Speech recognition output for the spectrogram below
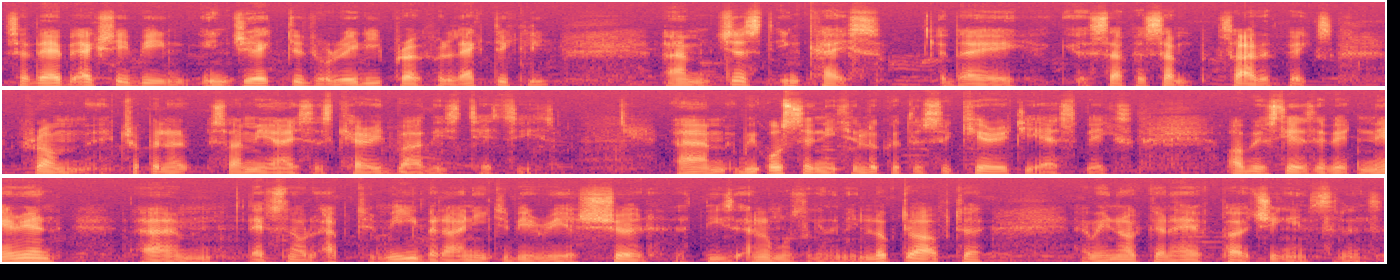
So they've actually been injected already prophylactically, um, just in case they suffer some side effects from trypanosomiasis carried by these tsetses. Um, we also need to look at the security aspects. Obviously, as a veterinarian, um, that's not up to me, but I need to be reassured that these animals are going to be looked after and we're not going to have poaching incidents.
